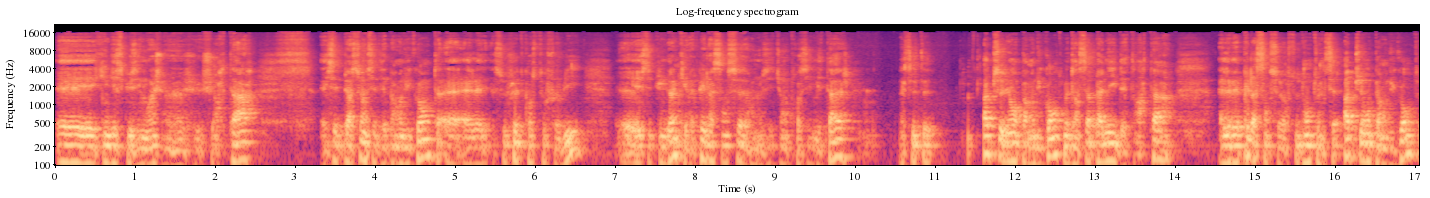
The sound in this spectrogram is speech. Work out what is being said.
et qui me dit Excusez-moi, je, suis en retard. Et cette personne ne s'était pas rendu compte, elle, souffrait de claustrophobie, et c'est une dame qui avait pris l'ascenseur. Nous étions au troisième étage, elle s'était absolument pas rendu compte, mais dans sa panique d'être en retard, elle avait pris l'ascenseur, ce dont elle ne s'est absolument pas rendu compte.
